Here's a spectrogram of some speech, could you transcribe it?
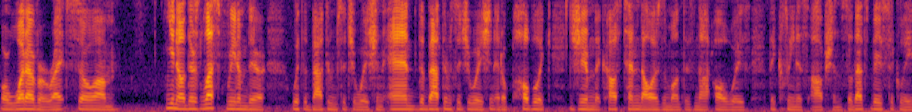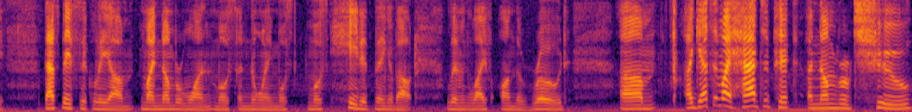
or whatever right? So um you know there's less freedom there with the bathroom situation. And the bathroom situation at a public gym that costs $10 a month is not always the cleanest option. So that's basically that's basically um, my number one most annoying most most hated thing about living life on the road. Um, i guess if i had to pick a number two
